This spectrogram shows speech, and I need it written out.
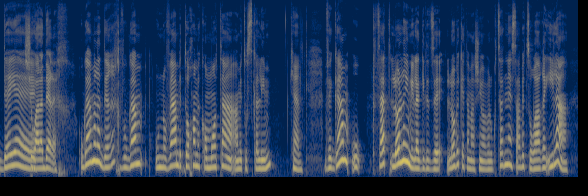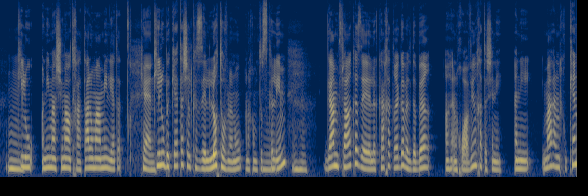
די... אה, שהוא על הדרך. הוא גם על הדרך, והוא גם, הוא נובע בתוך המקומות המתוסכלים, כן. וגם הוא קצת, לא נעים לי להגיד את זה, לא בקטע מאשים, אבל הוא קצת נעשה בצורה רעילה. Mm. כאילו, אני מאשימה אותך, אתה לא מאמין לי, אתה... כן. כאילו בקטע של כזה לא טוב לנו, אנחנו מתוסכלים. Mm-hmm. גם אפשר כזה לקחת רגע ולדבר, אנחנו אוהבים אחד את השני. אני, מה אנחנו כן,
